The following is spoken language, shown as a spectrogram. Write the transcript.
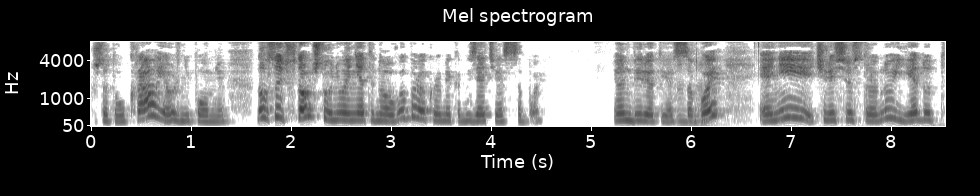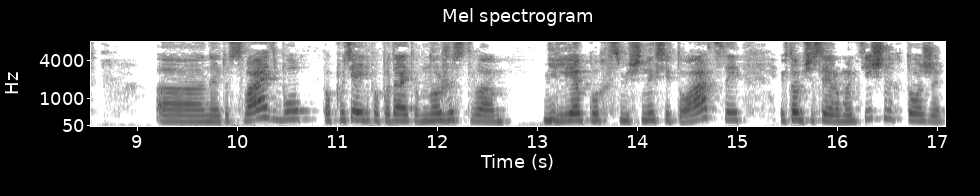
что-то украл, я уже не помню. Но суть в том, что у него нет иного выбора, кроме как взять ее с собой. И он берет ее с собой, и они через всю страну едут э, на эту свадьбу. По пути они попадают во множество нелепых, смешных ситуаций, и в том числе романтичных тоже.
